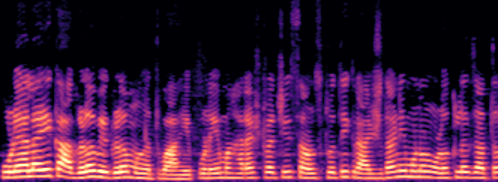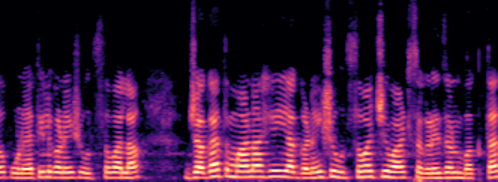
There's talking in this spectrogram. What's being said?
पुण्याला एक आगळं वेगळं महत्त्व आहे. पुणे महाराष्ट्राची सांस्कृतिक राजधानी म्हणून ओळखलं जातं. पुण्यातील गणेश उत्सवाला जगात मान आहे. या गणेश उत्सवाची वाट सगळेजण बघतात.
